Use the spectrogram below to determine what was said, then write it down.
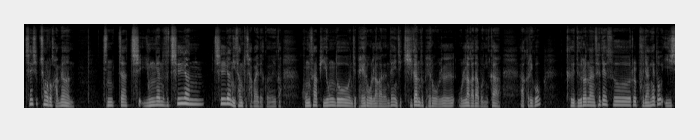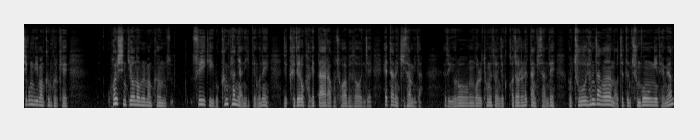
70층으로 가면 진짜 6년에서 7년, 7년 이상도 잡아야 될 거예요. 그러니까 공사 비용도 이제 배로 올라가는데 이제 기간도 배로 올, 올라가다 보니까 아 그리고 그 늘어난 세대 수를 분양해도 이 시공비만큼 그렇게 훨씬 뛰어넘을 만큼 수- 수익이 뭐 큰 편이 아니기 때문에 이제 그대로 가겠다라고 조합해서 이제 했다는 기사입니다. 그래서 이런 걸 통해서 이제 거절을 했다는 기사인데 그럼 두 현장은 어쨌든 준공이 되면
